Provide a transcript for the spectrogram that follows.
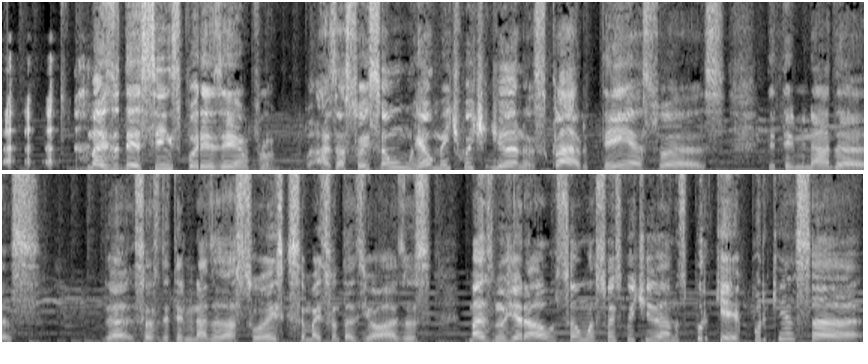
Mas o The Sims, por exemplo, as ações são realmente cotidianas. Claro, tem as suas determinadas suas determinadas ações que são mais fantasiosas, mas no geral são ações cotidianas. Por quê? Por que essa,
